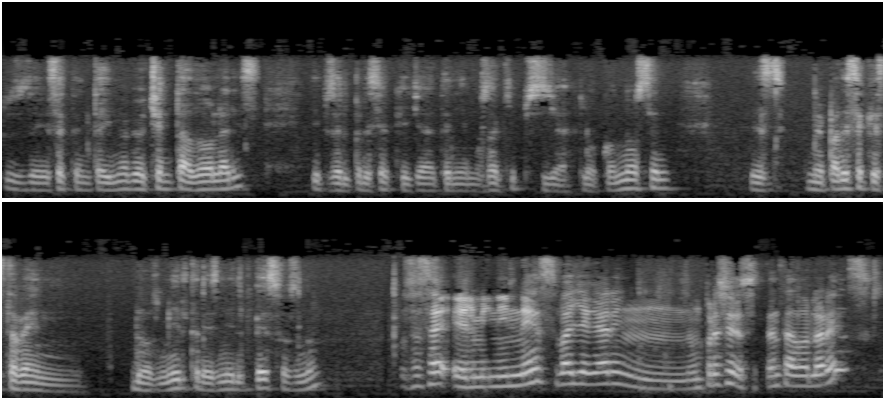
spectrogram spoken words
pues, de 79, 80 dólares, y pues el precio que ya teníamos aquí, pues ya lo conocen. Es, me parece que estaba en dos mil, tres mil pesos, ¿no? O sea, el mini NES va a llegar en un precio de 70 dólares.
